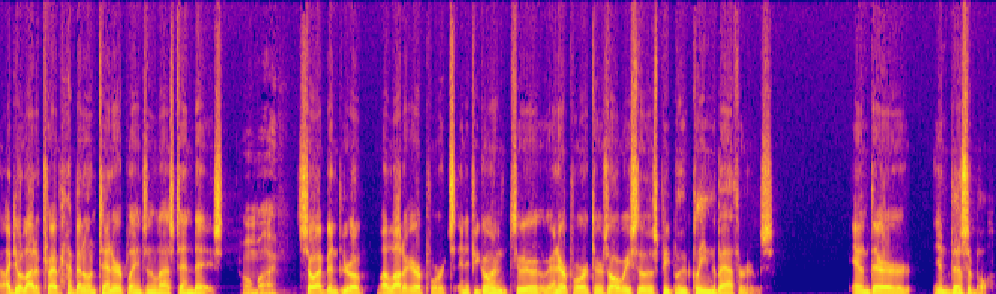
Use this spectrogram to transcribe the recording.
I do a lot of travel. I've been on 10 airplanes in the last 10 days. Oh, my. So I've been through a, a, lot of airports, and if you go into an airport, there's always those people who clean the bathrooms, and they're invisible.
